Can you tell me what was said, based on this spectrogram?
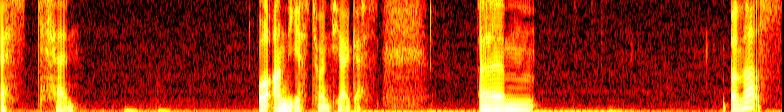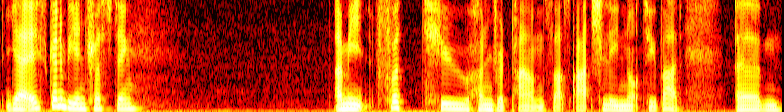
S10. Well, and the S20, I guess. Um, but that's yeah, it's going to be interesting. I mean, for two hundred pounds, that's actually not too bad. Um,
